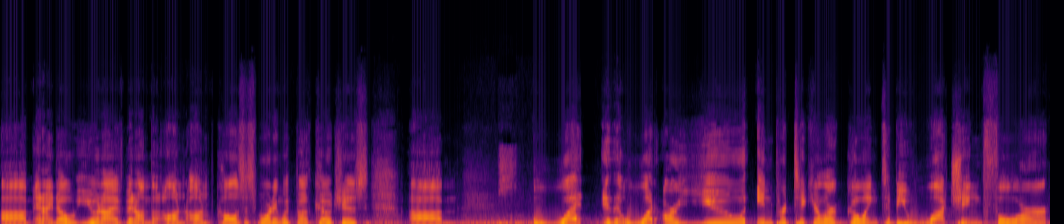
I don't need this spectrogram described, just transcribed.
Um, and I know you and I have been on the on, on calls this morning with both coaches. Um, what what are you in particular going to be watching for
